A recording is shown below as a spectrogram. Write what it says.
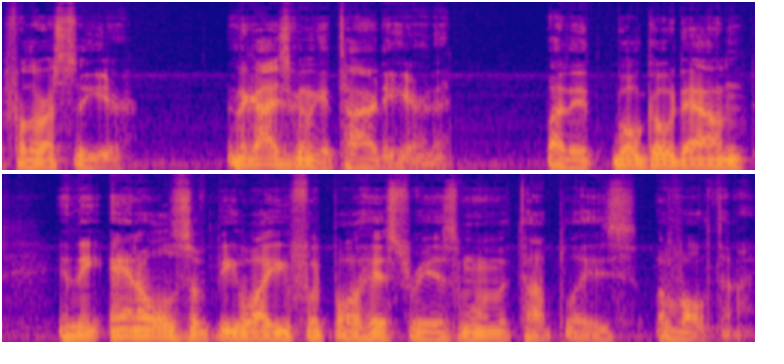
for the rest of the year. And the guy's going to get tired of hearing it. But it will go down in the annals of BYU football history as one of the top plays of all time.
